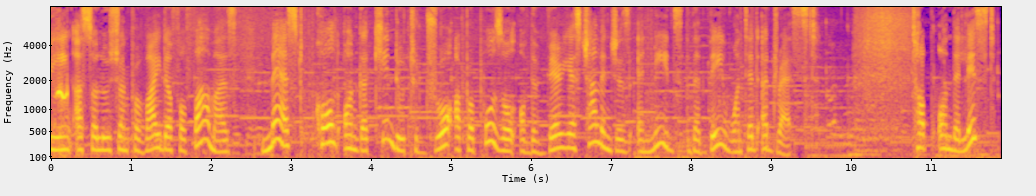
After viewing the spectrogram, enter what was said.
Being a solution provider for farmers, MESPT called on Gakindu to draw a proposal of the various challenges and needs that they wanted addressed. Top on the list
